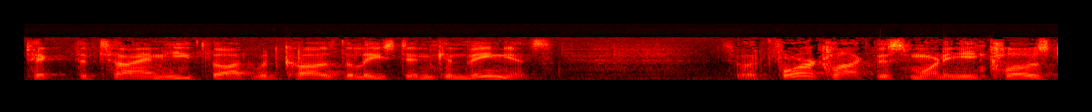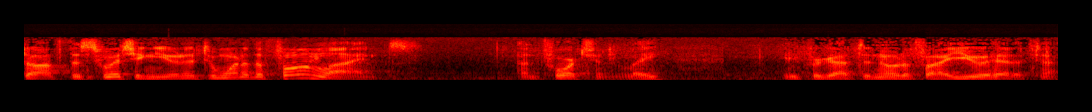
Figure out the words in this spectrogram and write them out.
picked the time he thought would cause the least inconvenience. So at 4 o'clock this morning, he closed off the switching unit to one of the phone lines. Unfortunately, he forgot to notify you ahead of time.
